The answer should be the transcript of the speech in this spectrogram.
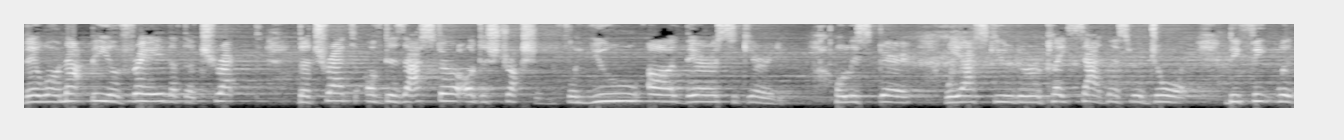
They will not be afraid of the threat the threat of disaster or destruction, for you are their security. Holy Spirit, we ask you to replace sadness with joy, defeat with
